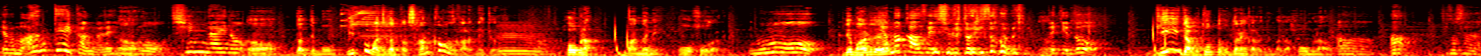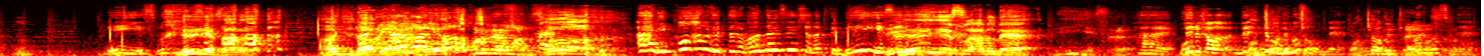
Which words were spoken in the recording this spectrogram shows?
やっぱもう安定感がねもう信頼の。うん、だってもう一歩間違ったら三冠王だからね今日、うん。ホームラン。万波。おおそうだね。でももでもあれだよ。う山川選手が取りそうだけど。ギータも取ったことないからねまだホームランを。あー。あ佐藤さん。ん？レイエスレイエスあるアギラもあるよあるよ。これメロマンですよ、ああ日本ハムで言ったら万波選手じゃなくてレイエス。ーレイエスあるね。レイエス？はい。出るかはででも出ますもんね。ワンチャンあるんちゃう？ありますね。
